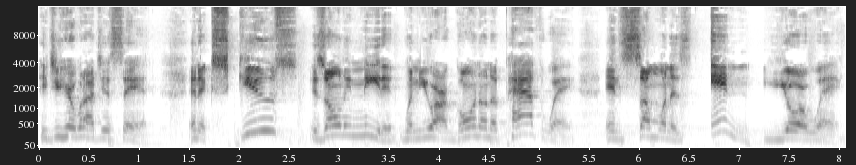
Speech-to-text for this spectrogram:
Did you hear what I just said? An excuse is only needed when you are going on a pathway and someone is in your way.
